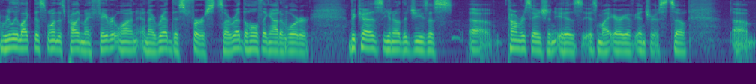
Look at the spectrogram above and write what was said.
really like this one. It's probably my favorite one, and I read this first, so I read the whole thing out of order, because you know the Jesus uh, conversation is is my area of interest. So, um,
